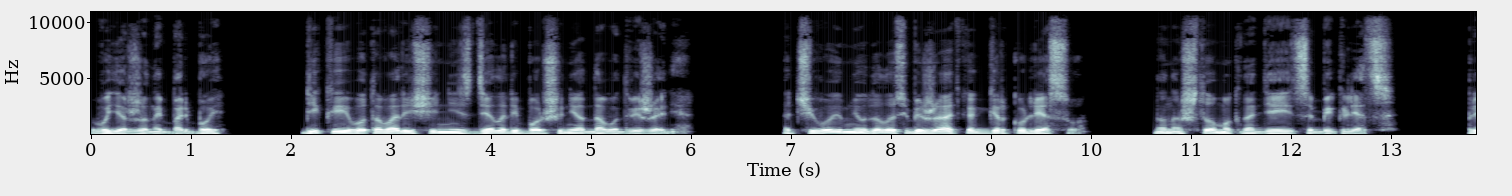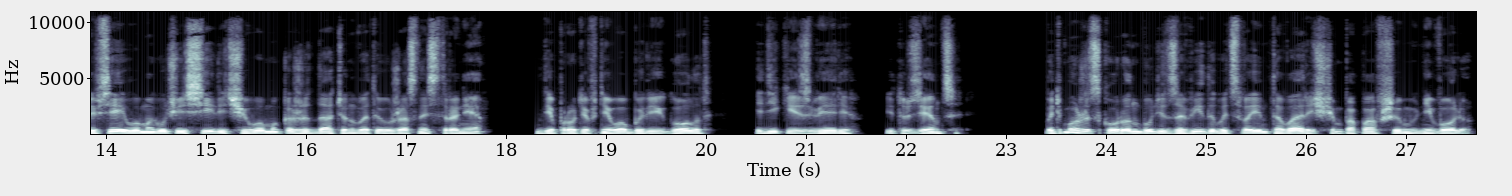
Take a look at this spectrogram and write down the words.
выдержанной борьбой, Дик и его товарищи не сделали больше ни одного движения. Отчего им не удалось убежать, как Геркулесу? Но на что мог надеяться беглец? При всей его могучей силе, чего мог ожидать он в этой ужасной стране, где против него были и голод, и дикие звери, и туземцы? Быть может, скоро он будет завидовать своим товарищам, попавшим в неволю.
